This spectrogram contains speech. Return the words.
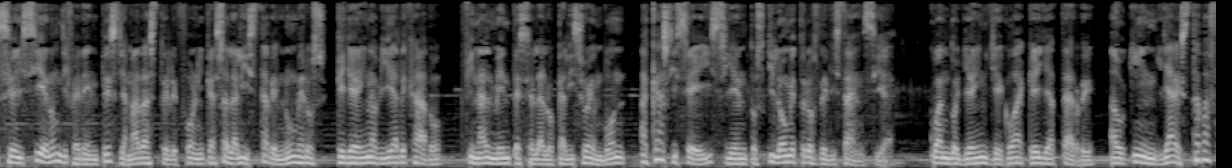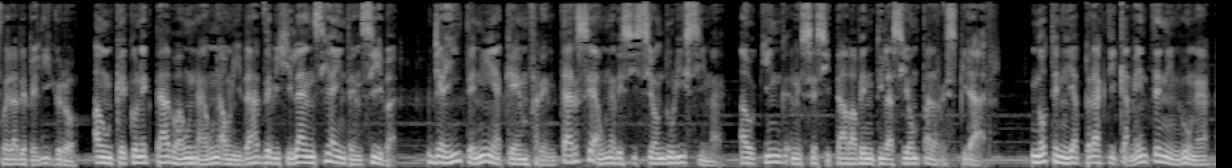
Se hicieron diferentes llamadas telefónicas a la lista de números que Jane había dejado, finalmente se la localizó en Bonn, a casi 600 kilómetros de distancia. Cuando Jane llegó aquella tarde, Hawking ya estaba fuera de peligro, aunque conectado a una unidad de vigilancia intensiva. Jane tenía que enfrentarse a una decisión durísima. Hawking necesitaba ventilación para respirar. No tenía prácticamente ninguna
